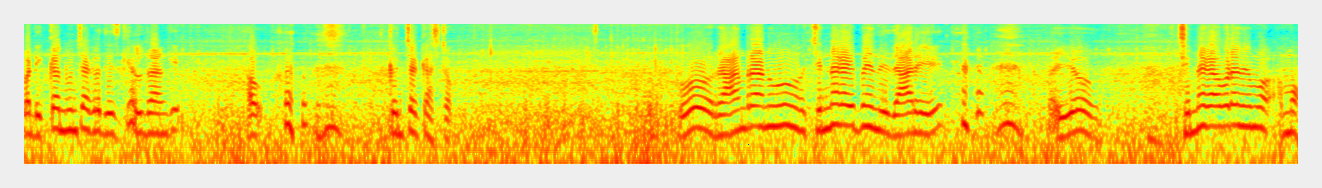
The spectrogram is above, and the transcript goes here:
బట్ ఇక్కడ నుంచి అక్కడ తీసుకెళ్ళడానికి అవు కొంచెం కష్టం. ఓ రాను రాను చిన్నగా అయిపోయింది దారి. అయ్యో చిన్నగా అవ్వడం ఏమో అమ్మో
